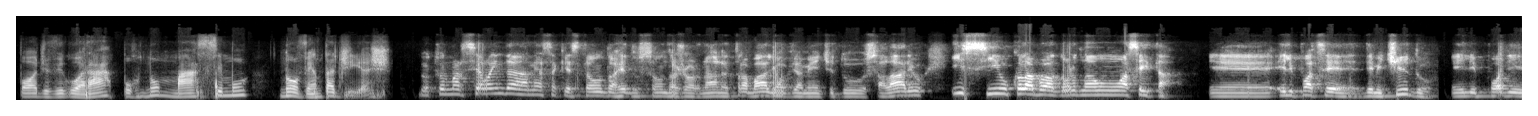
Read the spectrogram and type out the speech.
pode vigorar por no máximo 90 dias. Doutor Marcelo, ainda nessa questão da redução da jornada de trabalho, obviamente, do salário, e se o colaborador não aceitar? É, ele pode ser demitido, ele pode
